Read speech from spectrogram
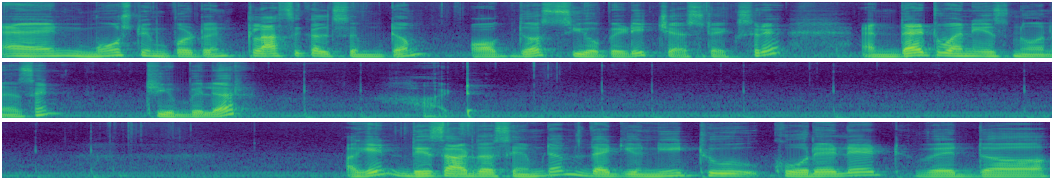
and most important classical symptom of the COPD chest x-ray and that one is known as a tubular heart. Again, these are the symptoms that you need to correlate with the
